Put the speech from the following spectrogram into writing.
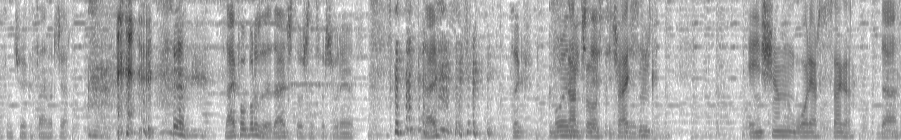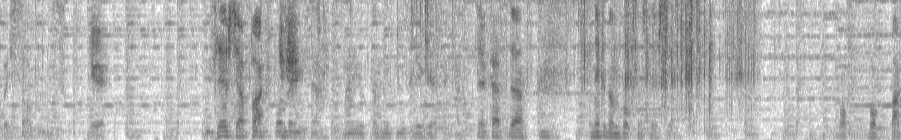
Аз съм човека Cyberjar. дай по-бързо, е, дай, че то ще не свърши времето. Дай. Цък. Моля да ги четеш. Rising. не бързо. Ancient Warrior Saga. Да. By Saltmans. Следващия пак. По-бери сега. Мани ги оттам, никой не иска да ги гледа тези карти. Тия карти, да. Нека да анбокснем следващия. Бог, бог пак.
